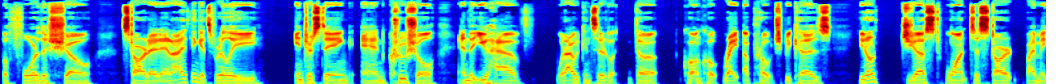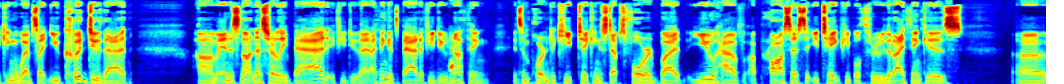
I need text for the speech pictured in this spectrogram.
before the show started, and I think it's really interesting and crucial, and that you have what I would consider like the quote unquote right approach because you don't just want to start by making a website. You could do that, um, and it's not necessarily bad if you do that. I think it's bad if you do nothing it's important to keep taking steps forward. But you have a process that you take people through that I think is, uh,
